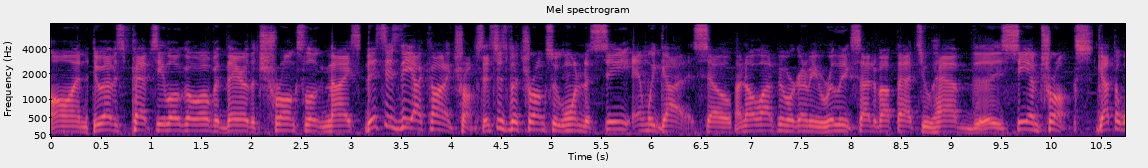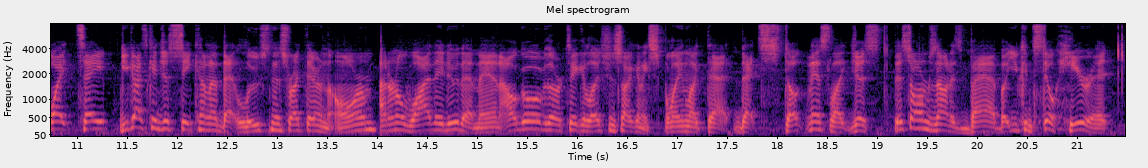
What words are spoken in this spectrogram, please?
on. Do have his Pepsi logo over there. The trunks look nice. This is the iconic trunks. This is the trunks we wanted to see, and we got it. So I know a lot of people are going to be really excited about that to have the CM trunks. Got the white tape. You guys can just see kind of that looseness right there in the arm. I don't know why they do that, man. I'll go over the articulation so I can explain like that, that stuckness. Like just, this arm's not as bad, but you can still hear it.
